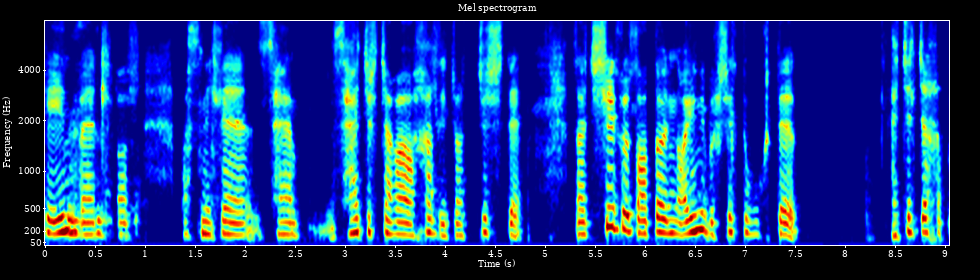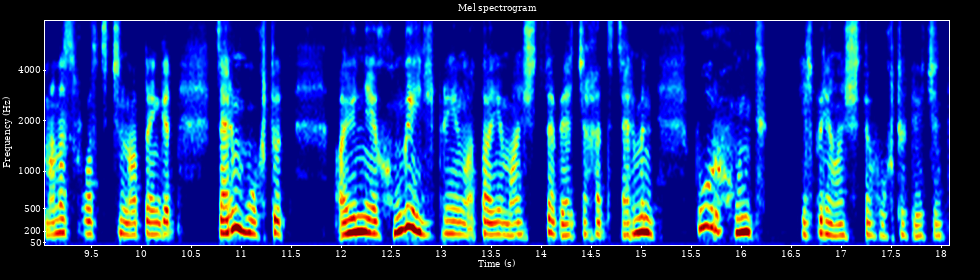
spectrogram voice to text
Тэгээ энэ байдал бол бас нэлээд сайн сайжирч байгаа бахал гэж бодож штэ. За жишээлбэл одоо энэ оюуны бэрхшээлтэй хүүхдээ ажиллаж байхад манай сургуульд чинь одоо ингээд зарим хүүхдүүд оюуны хөнгөн хэлбэрийн одоо юм онцтой байж хахад зарим нь бүр хүнд хэлбэрийн онцтой хүүхдүүд байж байна.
